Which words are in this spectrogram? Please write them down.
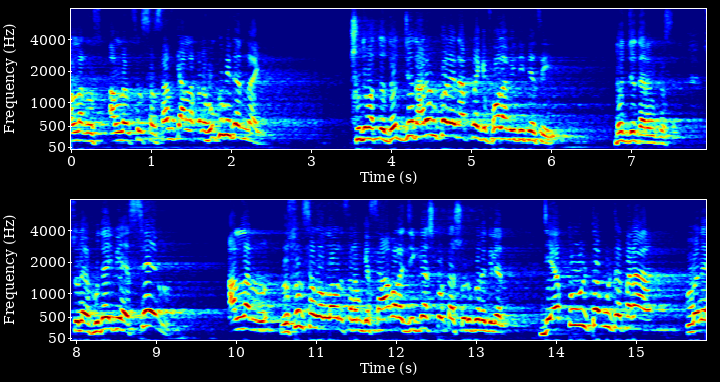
আল্লাহ আল্লাহ রসুল ইসলামকে আল্লাহ হুকুমই দেন নাই। শুধুমাত্র ধৈর্য ধারণ করেন, আপনাকে ফল আমি দিতেছি। ধৈর্য ধারণ করছেন। সুলে হুদাই বিয়া সেম আল্লাহ রসুল সাল্লাহ সাল্লামকে সাহাবারা জিজ্ঞাসা করতে শুরু করে দিলেন যে এত উল্টা উল্টা তারা মানে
